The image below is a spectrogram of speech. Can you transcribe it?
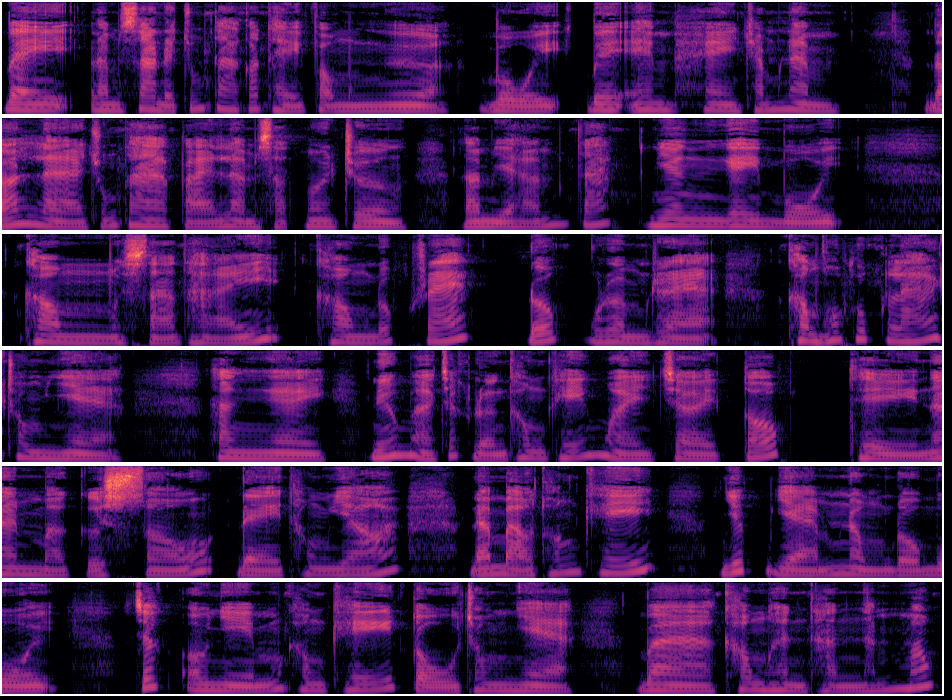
Vậy làm sao để chúng ta có thể phòng ngừa bụi BM2.5? Đó là chúng ta phải làm sạch môi trường, làm giảm tác nhân gây bụi, không xả thải, không đốt rác, đốt rơm rạ, không hút thuốc lá trong nhà. Hàng ngày, nếu mà chất lượng không khí ngoài trời tốt thì nên mở cửa sổ để thông gió, đảm bảo thoáng khí, giúp giảm nồng độ bụi, chất ô nhiễm không khí tụ trong nhà và không hình thành nấm mốc.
